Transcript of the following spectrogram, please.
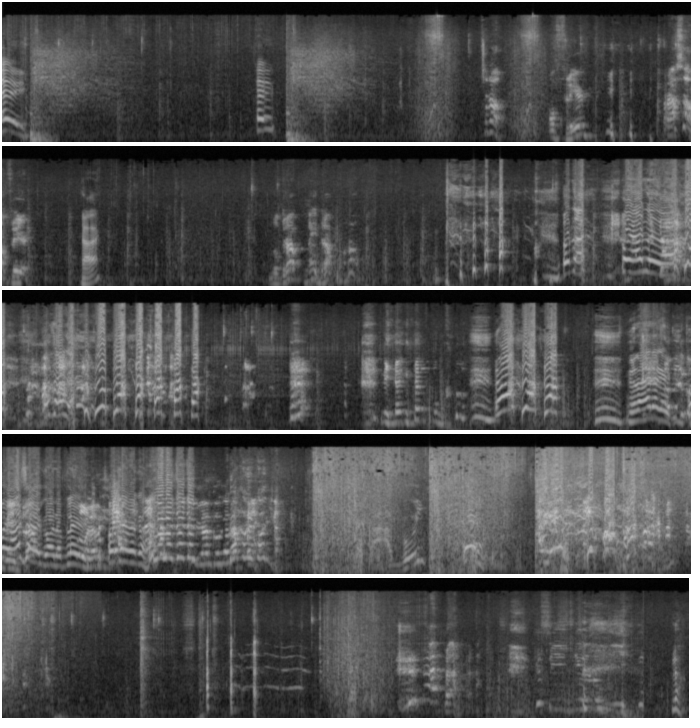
에이! 에이! 천아! 어, 플레이어? 알았어, 플레이어. 아? No drop? May drop? Ano? Ano? Ano na? Ano na? Nihangan po ko. Nga na kayo. Uy, asa ko na player. Wala na ka. Wala na dyan. Gago ko. Gago eh. Oh! Ha ha ha! Kasi yun Lah.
